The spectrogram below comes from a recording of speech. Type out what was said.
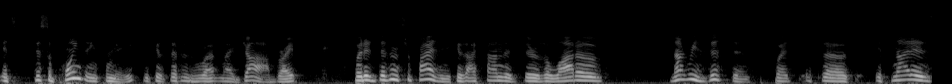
It's disappointing for me because this is what my job, right? But it doesn't surprise me because I found that there's a lot of not resistance, but it's a it's not as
